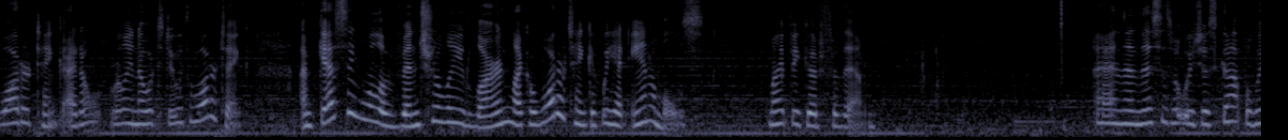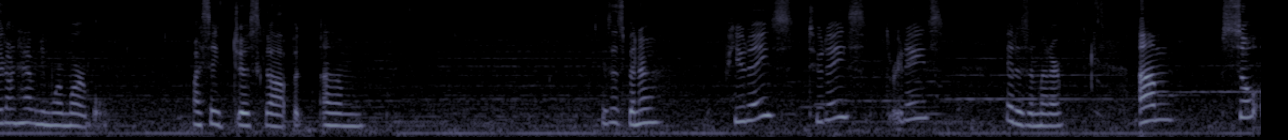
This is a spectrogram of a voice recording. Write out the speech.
water tank. I don't really know what to do with a water tank. I'm guessing we'll eventually learn, like a water tank if we had animals. Might be good for them. And then this is what we just got, but we don't have any more marble. I say just got, but, um... I Guess it's been a few days? Two days? Three days? It doesn't matter. Um, so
